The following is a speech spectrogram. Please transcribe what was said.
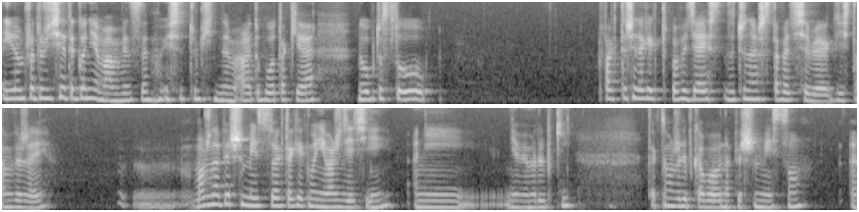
i na przykład już dzisiaj tego nie mam, więc zajmuję się czymś innym, ale to było takie, no po prostu faktycznie tak jak ty powiedziałeś, zaczynasz stawiać siebie gdzieś tam wyżej. Ym, Może na pierwszym miejscu, jak tak jak my nie masz dzieci, ani nie wiem, rybki. Tak to może rybka była na pierwszym miejscu. Yy,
